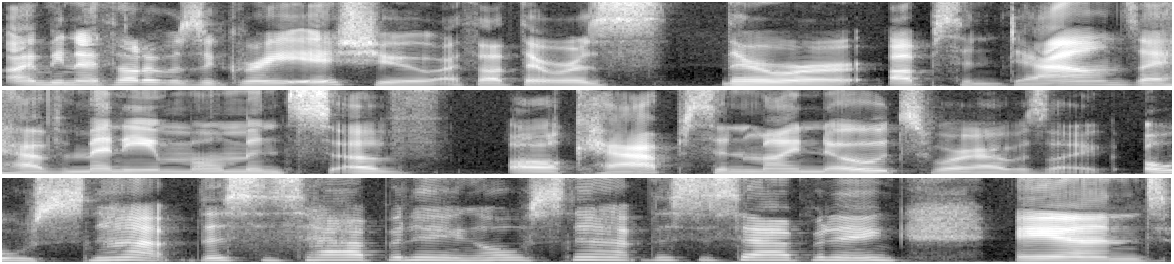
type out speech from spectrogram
I mean, I thought it was a great issue. I thought there was there were ups and downs. I have many moments of all caps in my notes where I was like, "Oh snap, this is happening. Oh snap, this is happening." And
